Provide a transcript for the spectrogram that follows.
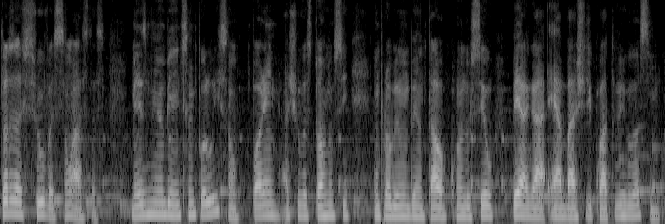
Todas as chuvas são ácidas, mesmo em ambientes sem poluição. Porém, as chuvas tornam-se um problema ambiental quando o seu pH é abaixo de 4,5.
